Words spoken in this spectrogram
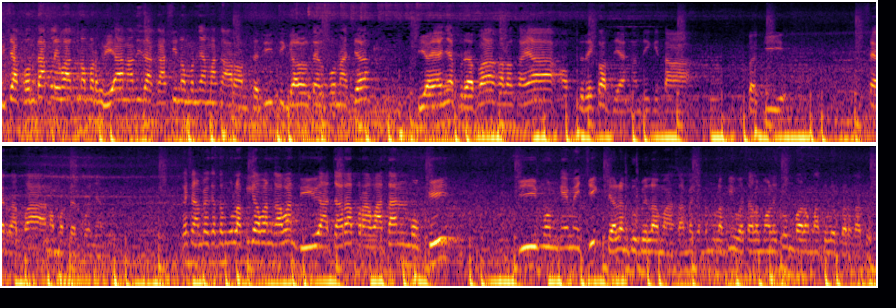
bisa kontak lewat nomor WA nanti tak kasih nomornya Mas Aron jadi tinggal telepon aja biayanya berapa kalau saya off the record ya nanti kita bagi share apa nomor teleponnya Oke sampai ketemu lagi kawan-kawan di acara perawatan moge di Monke Magic Jalan Gombel Lama. Sampai ketemu lagi. Wassalamualaikum warahmatullahi wabarakatuh.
